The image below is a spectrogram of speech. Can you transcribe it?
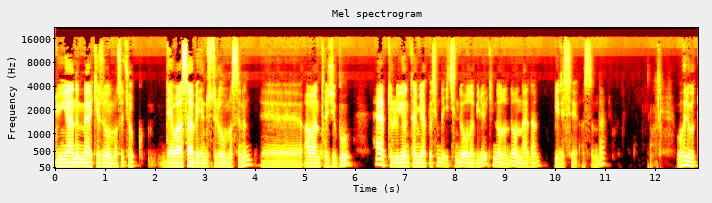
dünyanın merkezi olması çok devasa bir endüstri olmasının e, avantajı bu. Her türlü yöntem yaklaşım da içinde olabiliyor ki Nolan da onlardan birisi aslında. Hollywood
